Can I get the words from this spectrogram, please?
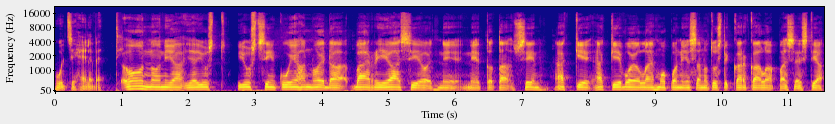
huitsi helvetti. On, on ja, ja just, just siinä kun ihan noida vääriä asioita, niin, niin tota, siinä äkkiä, äkkiä voi olla mopo niin sanotusti karkaa lapaisesti ja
